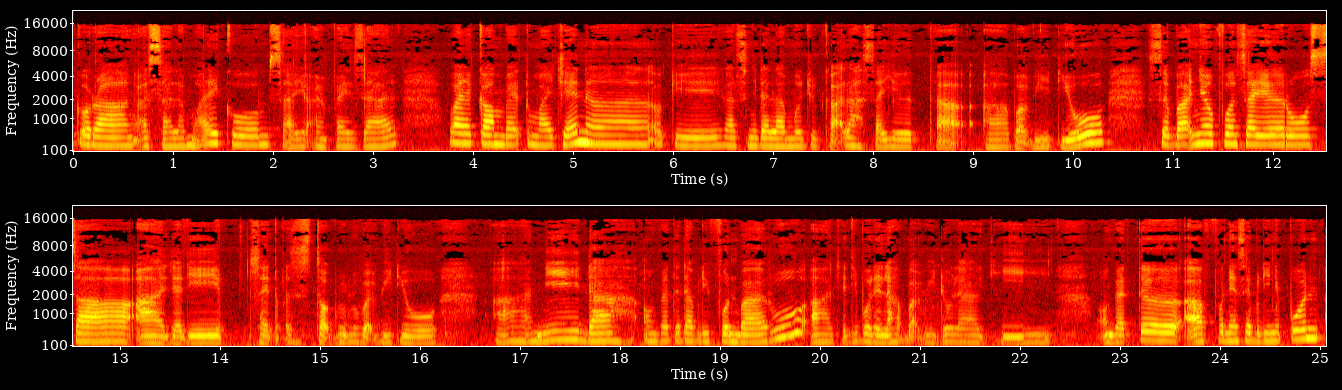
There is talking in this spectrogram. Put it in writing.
korang, Assalamualaikum. Saya Am Faizal. Welcome back to my channel. Okay, rasanya dah lama jugalah Saya tak uh, buat video. Sebabnya phone saya rosak. Uh, Jadi saya terpaksa stop dulu buat video. Uh, Ni dah, orang kata dah beli phone baru. Uh, Jadi bolehlah buat video lagi Orang kata uh, phone yang saya beli ni pun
